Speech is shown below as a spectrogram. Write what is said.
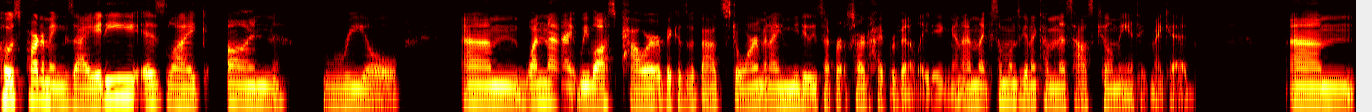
postpartum anxiety is like unreal. Um one night we lost power because of a bad storm and I immediately started hyperventilating and I'm like someone's to come in this house kill me and take my kid. Um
